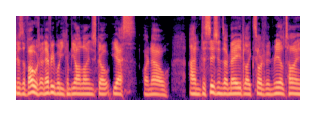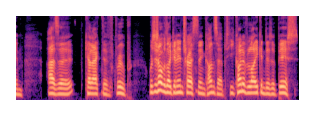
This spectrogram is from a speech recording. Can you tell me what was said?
there's a vote and everybody can be online, and just go yes or no, and decisions are made like sort of in real time as a collective group, which is always like an interesting concept. He kind of likened it a bit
